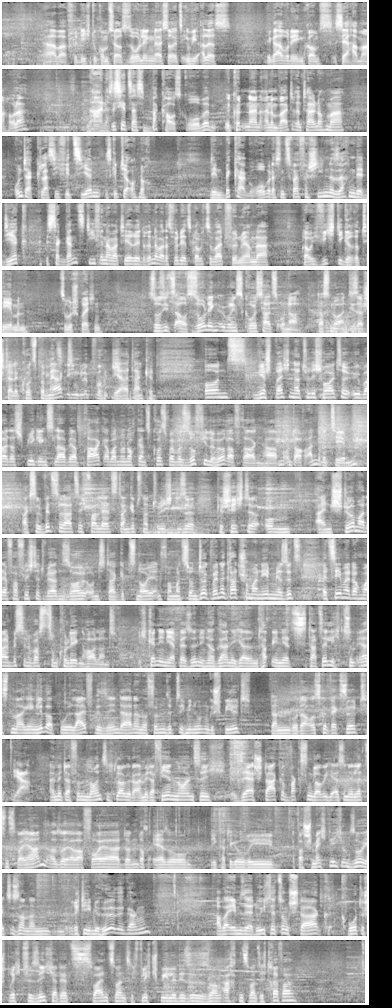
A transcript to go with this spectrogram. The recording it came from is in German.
Ja, aber für dich, du kommst ja aus Solingen, da ist doch jetzt irgendwie alles. Egal, wo du hinkommst, ist ja Hammer, oder? Nein, das ist jetzt das Backhausgrobe. Wir könnten da in einem weiteren Teil nochmal unterklassifizieren. Es gibt ja auch noch den Bäckergrobe. Das sind zwei verschiedene Sachen. Der Dirk ist da ganz tief in der Materie drin, aber das würde jetzt, glaube ich, zu weit führen. Wir haben da, glaube ich, wichtigere Themen zu besprechen. So sieht's aus. Solingen übrigens größer als Unna. Das nur an dieser Stelle kurz bemerkt. Herzlichen Glückwunsch. Ja, danke. Und wir sprechen natürlich heute über das Spiel gegen Slavia Prag, aber nur noch ganz kurz, weil wir so viele Hörerfragen haben und auch andere Themen. Axel Witzel hat sich verletzt, dann gibt's natürlich diese Geschichte um einen Stürmer, der verpflichtet werden soll und da gibt's neue Informationen. Dirk, wenn du gerade schon mal neben mir sitzt, erzähl mir doch mal ein bisschen was zum Kollegen Haaland. Ich kenne ihn ja persönlich noch gar nicht und habe ihn jetzt tatsächlich zum ersten Mal gegen Liverpool live gesehen. Da hat er nur 75 Minuten gespielt. Dann wurde er ausgewechselt. Ja, 1,95 Meter, glaube ich, oder 1,94 Meter. Sehr stark gewachsen, glaube ich, erst in den letzten zwei Jahren. Also er war vorher dann doch eher so die Kategorie etwas schmächtig und so. Jetzt ist er dann richtig in die Höhe gegangen. Aber eben sehr durchsetzungsstark. Quote spricht für sich. Hat jetzt 22 Pflichtspiele diese Saison, 28 Treffer.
